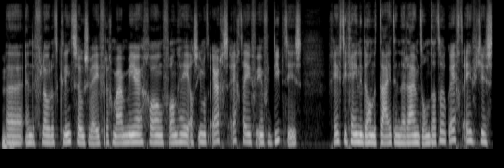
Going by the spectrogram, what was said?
Mhm. Uh, en de flow, dat klinkt zo zweverig, maar meer gewoon van: hey, als iemand ergens echt even in verdiept is, geeft diegene dan de tijd en de ruimte om dat ook echt eventjes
